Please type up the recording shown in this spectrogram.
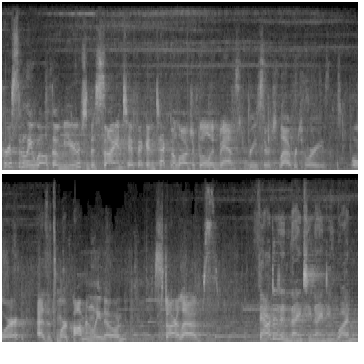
personally welcome you to the Scientific and Technological Advanced Research Laboratories, or, as it's more commonly known, Star Labs. Founded in 1991,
